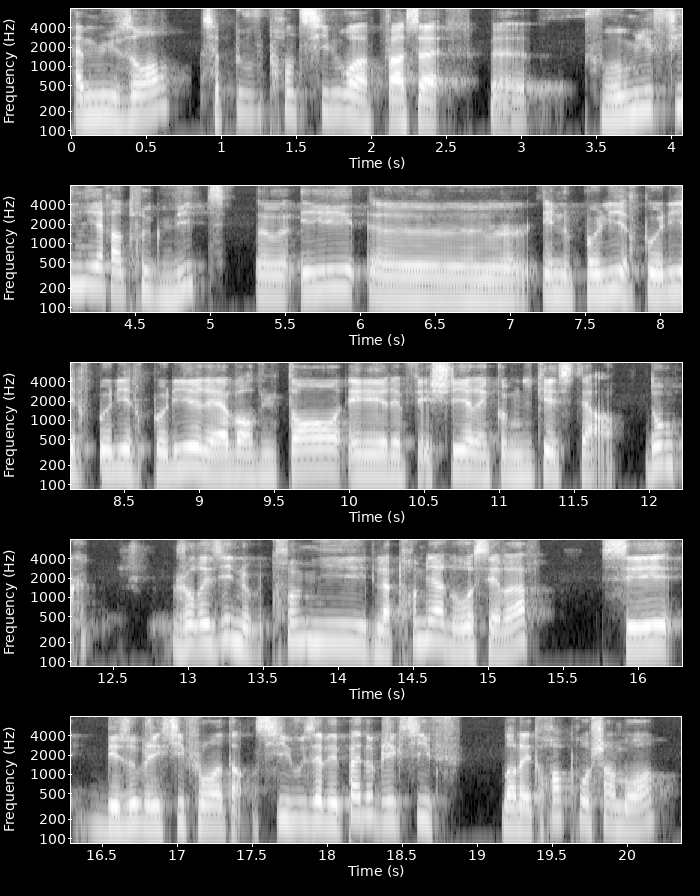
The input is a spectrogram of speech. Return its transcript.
amusant, ça peut vous prendre 6 mois. Enfin, ça euh, vaut mieux finir un truc vite euh, et, euh, et le polir, polir, polir, polir et avoir du temps et réfléchir et communiquer, etc. Donc, j'aurais dit le premier, la première grosse erreur, c'est des objectifs lointains. Si vous n'avez pas d'objectif dans les trois prochains mois,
